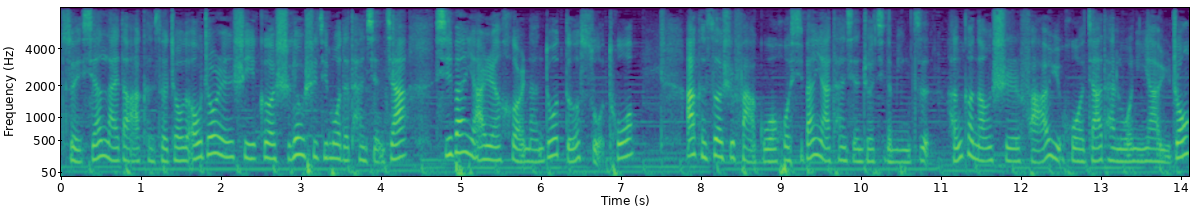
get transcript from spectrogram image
最先来到阿肯色州的欧洲人是一个16世纪末的探险家，西班牙人赫尔南多·德索托。阿肯色是法国或西班牙探险者起的名字，很可能是法语或加泰罗尼亚语中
